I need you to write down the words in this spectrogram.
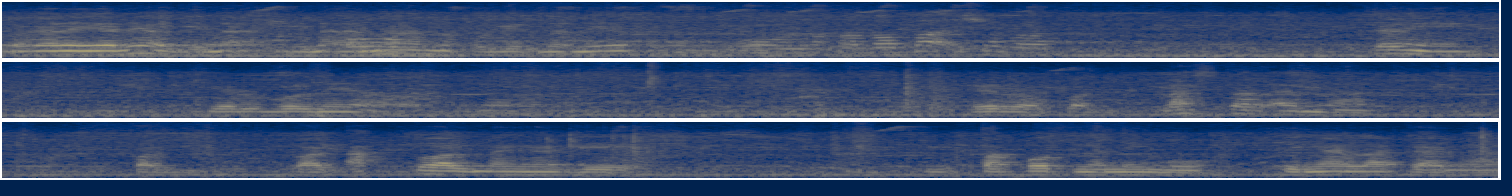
Magana yan niya, gina, ginaan na, napagit na niya. oh, nakababa siya ba. Kani, curable niya. oh, no. Pero pag plaster na, pag pag actual na nga gi na nimo, tingala ka nga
